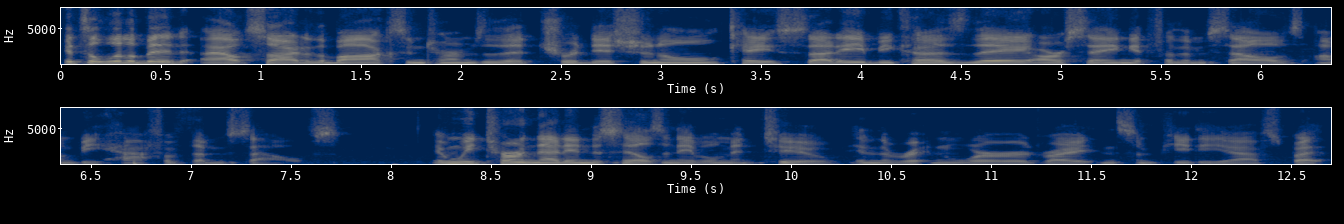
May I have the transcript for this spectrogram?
it's a little bit outside of the box in terms of the traditional case study because they are saying it for themselves on behalf of themselves. And we turn that into sales enablement too in the written word, right? And some PDFs. But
